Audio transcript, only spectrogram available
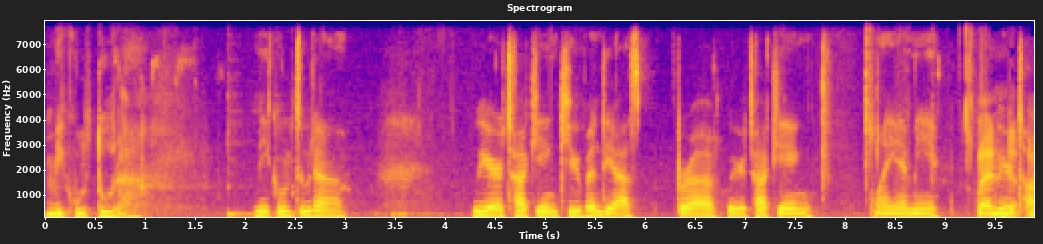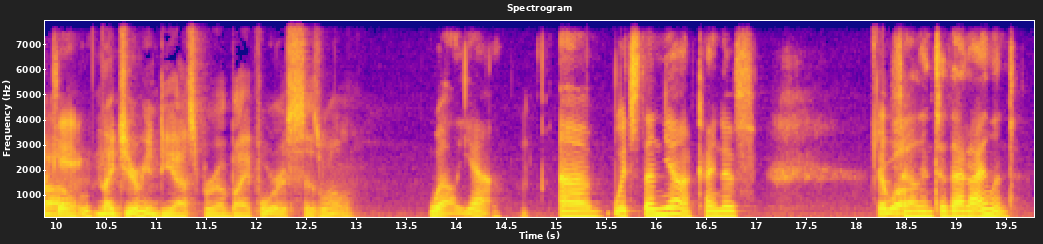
Mi Cultura. Mi cultura. We are talking Cuban diaspora. We are talking Miami. And We are talking- um, Nigerian diaspora by force as well. Well, yeah. Um, which then, yeah, kind of Uh, well, fell into that island.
